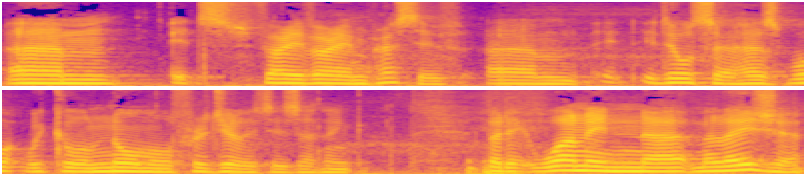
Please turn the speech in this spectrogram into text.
Um, it's very, very impressive. Um, it, it also has what we call normal fragilities, I think. But it won in uh, Malaysia.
